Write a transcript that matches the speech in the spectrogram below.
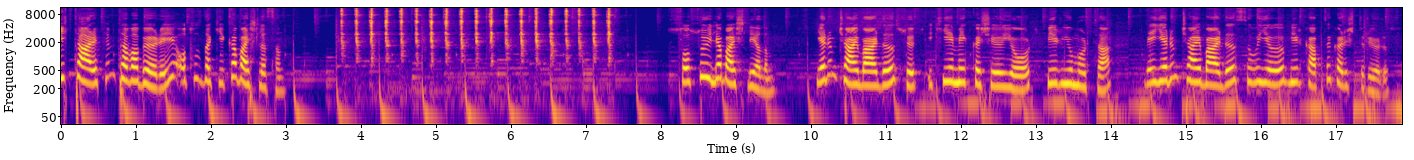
İlk tarifim tava böreği. 30 dakika başlasın. Sosuyla başlayalım. Yarım çay bardağı süt, 2 yemek kaşığı yoğurt, 1 yumurta ve yarım çay bardağı sıvı yağı bir kapta karıştırıyoruz.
